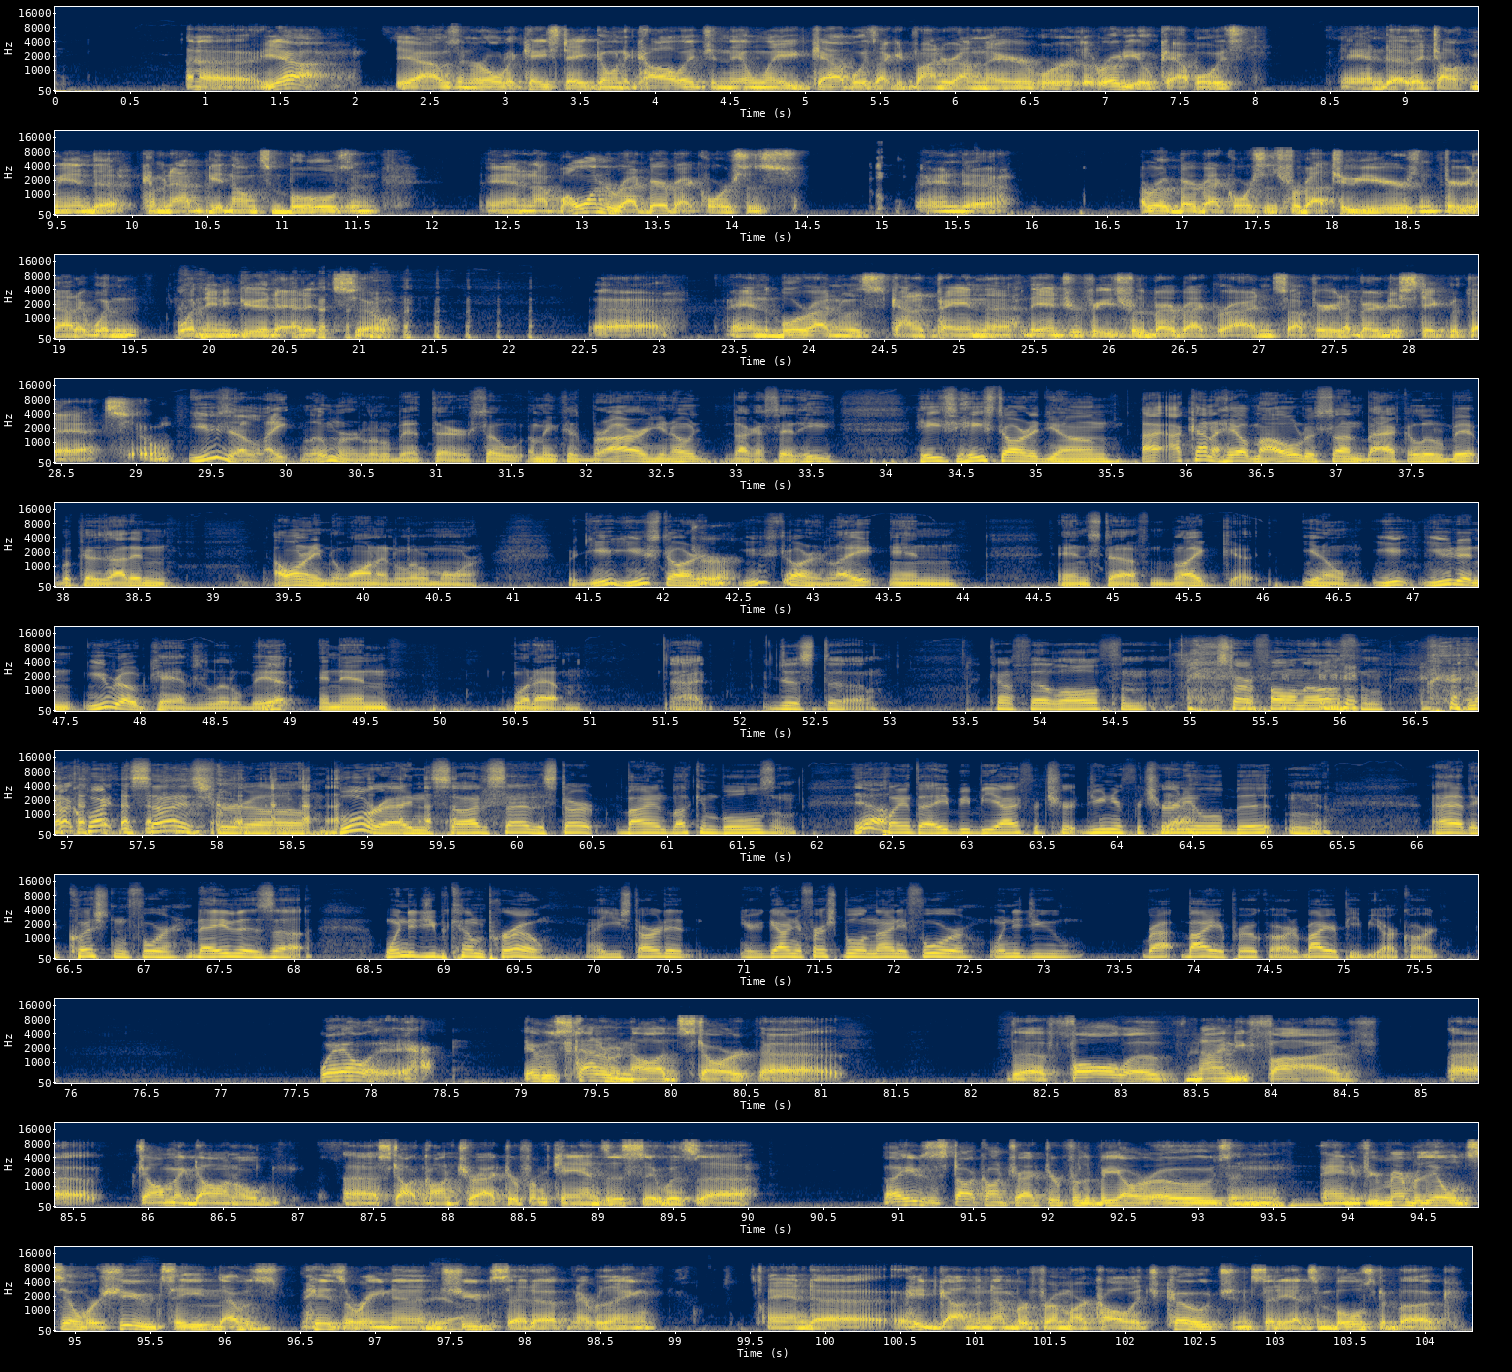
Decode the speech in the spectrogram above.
yeah, yeah. I was enrolled at K State, going to college, and the only cowboys I could find around there were the rodeo cowboys, and uh, they talked me into coming out and getting on some bulls, and and I wanted to ride bareback horses, and uh, I rode bareback horses for about two years and figured out it wasn't wasn't any good at it. So, uh, and the bull riding was kind of paying the, the entry fees for the bareback riding. So I figured I better just stick with that. So you was a late bloomer a little bit there. So I mean, because Briar, you know, like I said, he he's he started young. I, I kind of held my oldest son back a little bit because I didn't. I wanted him to want it a little more. But you you started Sure. you started late and and stuff. And Blake, uh, you know, you you didn't you rode calves a little bit, Yep. and then what happened? I just uh, kind of fell off and started falling off, and not quite the size for uh, bull riding. So I decided to start buying bucking bulls and Yeah. playing with the ABBI for chur- junior futurity Yeah. a little bit. And I had a question for Dave: Is uh, when did you become pro? Uh, you started. You got on your first bull in '94. When did you buy your pro card or buy your PBR card? Well, it was kind of an odd start. The fall of '95, uh, John McDonald, uh, stock contractor from Kansas. It was uh, uh, he was a stock contractor for the BROs, and and if you remember the old Silver Chutes, he that was his arena and chute setup and everything. And uh, he'd gotten the number from our college coach and said he had some bulls to buck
